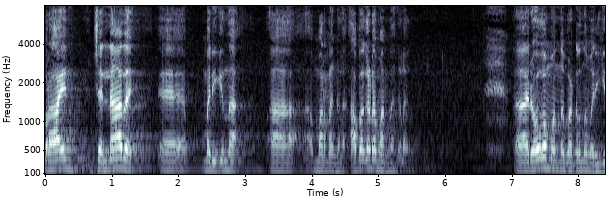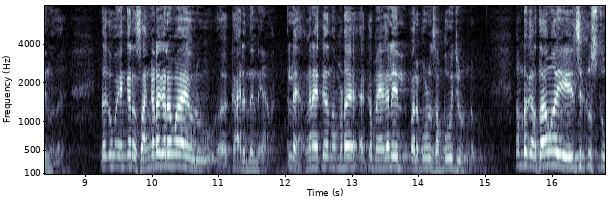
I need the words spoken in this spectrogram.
പ്രായം ചെല്ലാതെ മരിക്കുന്ന മരണങ്ങൾ അപകട മരണങ്ങൾ രോഗം വന്ന് പെട്ടെന്ന് മരിക്കുന്നത്. ഇതൊക്കെ ഭയങ്കര സങ്കടകരമായ ഒരു കാര്യം തന്നെയാണ്. അല്ലേ? അങ്ങനെയൊക്കെ നമ്മുടെ ഒക്കെ മേഖലയിൽ പലപ്പോഴും സംഭവിച്ചിട്ടുണ്ട്. നമ്മുടെ കർത്താവായ യേശു ക്രിസ്തു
